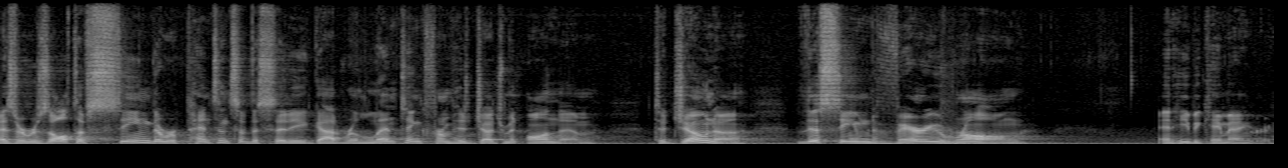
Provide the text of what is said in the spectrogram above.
as a result of seeing the repentance of the city, God relenting from his judgment on them, to Jonah, this seemed very wrong, and he became angry.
